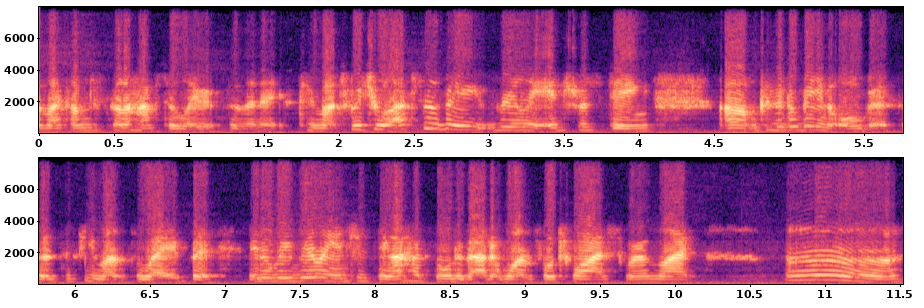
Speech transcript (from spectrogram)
Of like I'm just gonna have to leave it for the next two months, which will actually be really interesting because um, it'll be in August, so it's a few months away. But it'll be really interesting. I have thought about it once or twice, where I'm like, oh,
